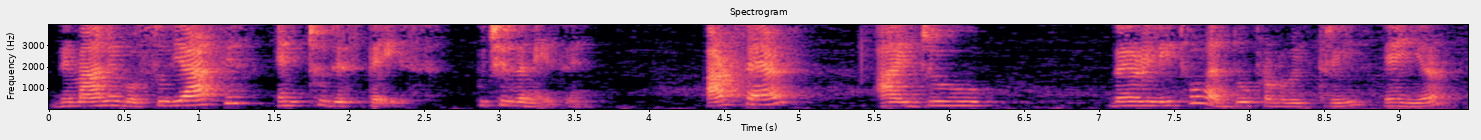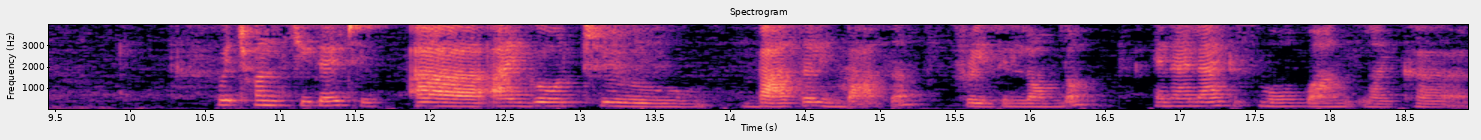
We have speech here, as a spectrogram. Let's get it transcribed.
the money goes to the artist and to the space, which is amazing. Art fairs, I do very little. I do probably three a year. Which ones do you go to? Uh, I go to Basel in Basel, Frieze in London, and I like a small one like uh,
